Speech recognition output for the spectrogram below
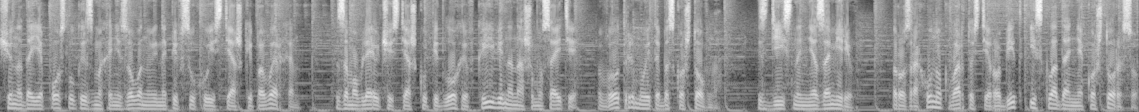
що надає послуги з механізованої напівсухої стяжки поверхен. Замовляючи стяжку підлоги в Києві на нашому сайті, ви отримуєте безкоштовно здійснення замірів, розрахунок вартості робіт і складання кошторису,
